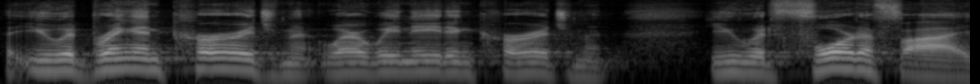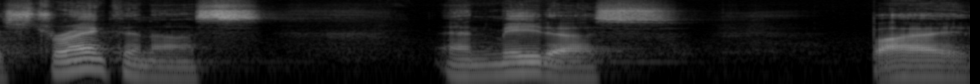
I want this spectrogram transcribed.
that you would bring encouragement where we need encouragement, you would fortify, strengthen us, and meet us by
